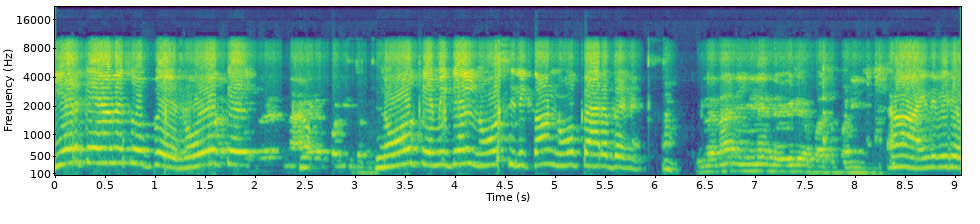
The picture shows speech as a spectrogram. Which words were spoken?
இயற்கையான soap. No no chemical no silicone no paraben. இல்லன்னா நீங்களே இந்த வீடியோ பார்த்து பண்ணிக்கோங்க. ஆ இந்த வீடியோ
